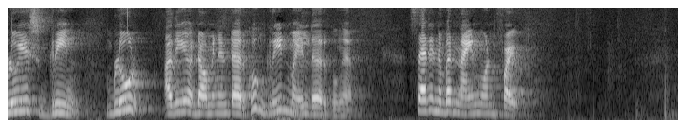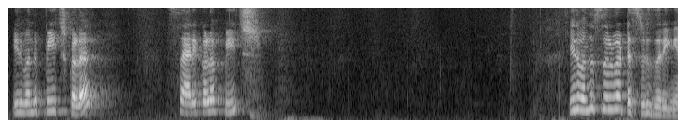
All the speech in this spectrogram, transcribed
ப்ளூயிஷ் க்ரீன் ப்ளூ அதிக டாமினண்ட்டாக இருக்கும் க்ரீன் மைல்டாக இருக்குங்க. Saree number nine one five இது வந்து peach colour saree colour peach இது வந்து சில்வர் டெஸ்டட் சரிங்க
